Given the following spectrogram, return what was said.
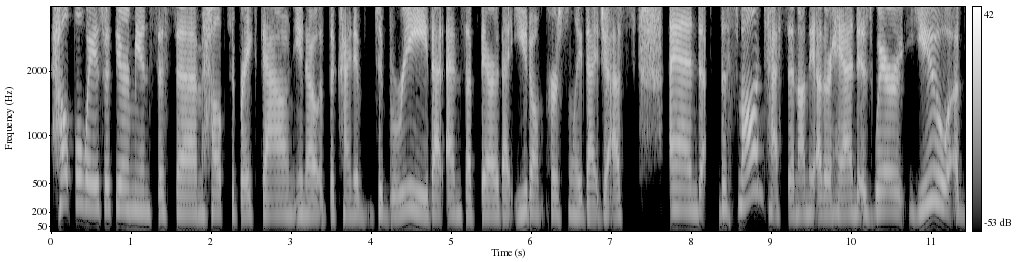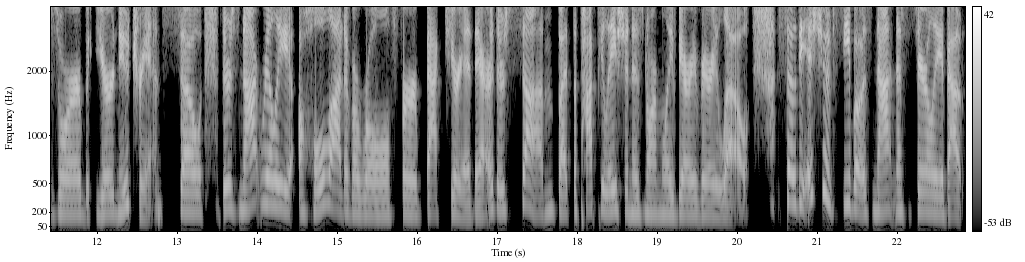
helpful ways with your immune system help to break down you know the kind of debris that ends up there that you don't personally digest. And the small intestine on the other hand is where you absorb your nutrients. So there's not really a whole lot of a role for bacteria there. There's some but the population is normally very very low. So the issue of SIBO is not necessarily necessarily about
